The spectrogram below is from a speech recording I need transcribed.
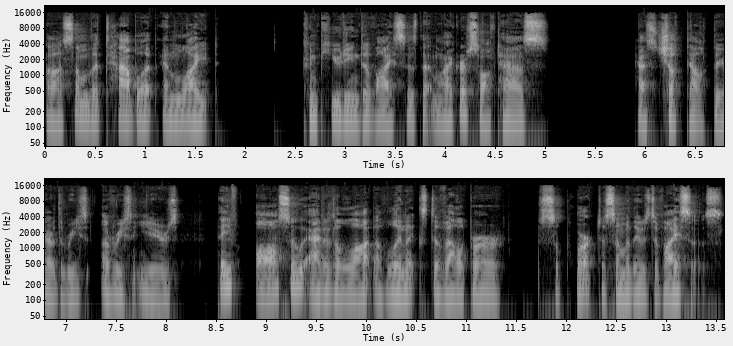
uh, some of the tablet and light computing devices that Microsoft has has chucked out there of the rec- of recent years. They've also added a lot of Linux developer support to some of those devices.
